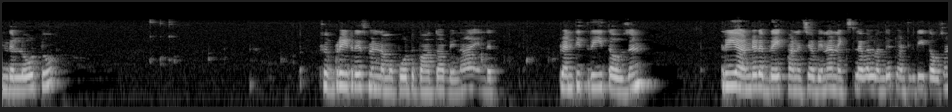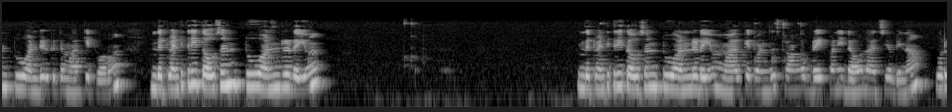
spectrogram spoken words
இந்த லோ டு ஃபிஃப்த் ரீட்ரேஸ்மெண்ட் நம்ம போட்டு பார்த்தோம் அப்படின்னா இந்த twenty three thousand three hundred break பண்ணுச்சு அப்படின்னா நெக்ஸ்ட் லெவல் வந்து twenty three thousand two hundred கிட்ட மார்க்கெட் வரும். இந்த டுவெண்ட்டி த்ரீ தௌசண்ட் டூ ஹண்ட்ரடையும் இந்த டுவெண்ட்டி த்ரீ தௌசண்ட் டூ ஹண்ட்ரடையும் மார்க்கெட் வந்து ஸ்ட்ராங்காக பிரேக் பண்ணி டவுன் ஆச்சு அப்படின்னா ஒரு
